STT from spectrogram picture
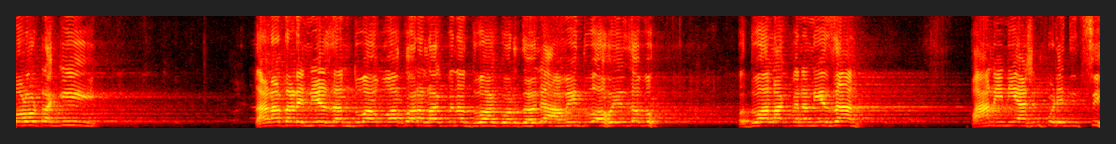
বড়টা কি? তাড়াতাড়ি নিয়ে যান, দোয়া মোয়া করা লাগবে না। দোয়া করতে হলে আমি দোয়া হয়ে যাব। ও দোয়া লাগবে না, নিয়ে যান। পানি নিয়ে আসেন পড়ে দিচ্ছি।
